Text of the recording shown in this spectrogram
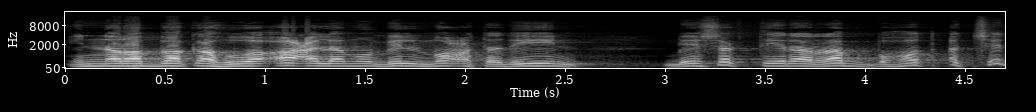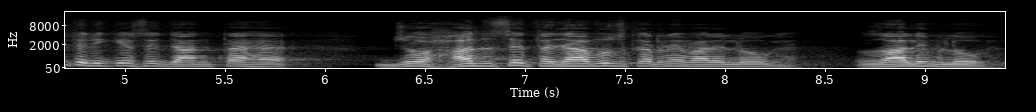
ان ربا کا ہوا علم و بالمعتدین۔ بے شک تیرا رب بہت اچھے طریقے سے جانتا ہے جو حد سے تجاوز کرنے والے لوگ ہیں، ظالم لوگ ہیں۔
